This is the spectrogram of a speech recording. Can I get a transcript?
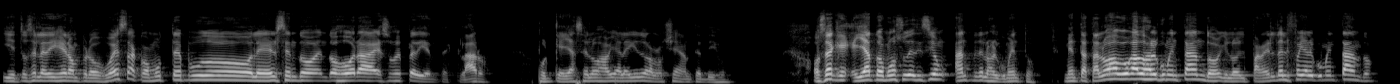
Y entonces le dijeron, pero jueza, ¿cómo usted pudo leerse en, en dos horas esos expedientes? Claro, porque ella se los había leído la noche antes, dijo. O sea que ella tomó su decisión antes de los argumentos. Mientras están los abogados argumentando y el panel del FEI argumentando,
